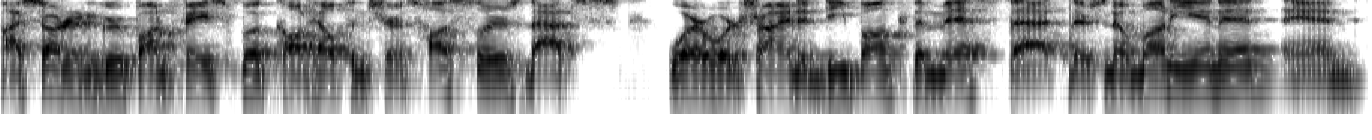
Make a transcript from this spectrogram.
I started a group on Facebook called Health Insurance Hustlers. That's where we're trying to debunk the myth that there's no money in it. And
